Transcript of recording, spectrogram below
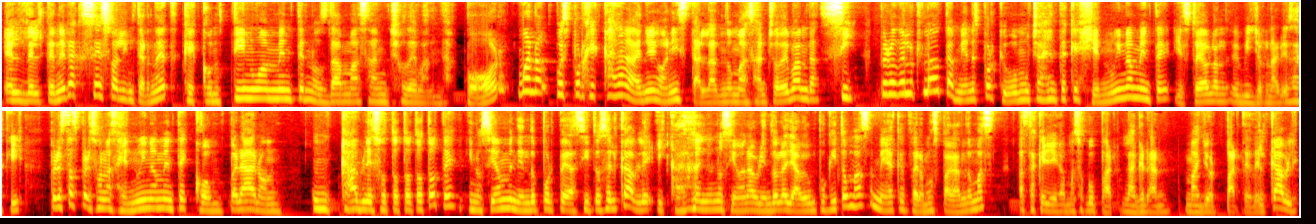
El del tener acceso al Internet que continuamente nos da más ancho de banda. Por bueno, pues porque cada año iban instalando más ancho de banda. Sí, pero del otro lado también es porque hubo mucha gente que genuinamente, y estoy hablando de billonarios aquí, pero estas personas genuinamente compraron un cable sotototote y nos iban vendiendo por pedacitos el cable y cada año nos iban abriendo la llave un poquito más a medida que fuéramos pagando más hasta que llegamos a ocupar la gran mayor parte del cable.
